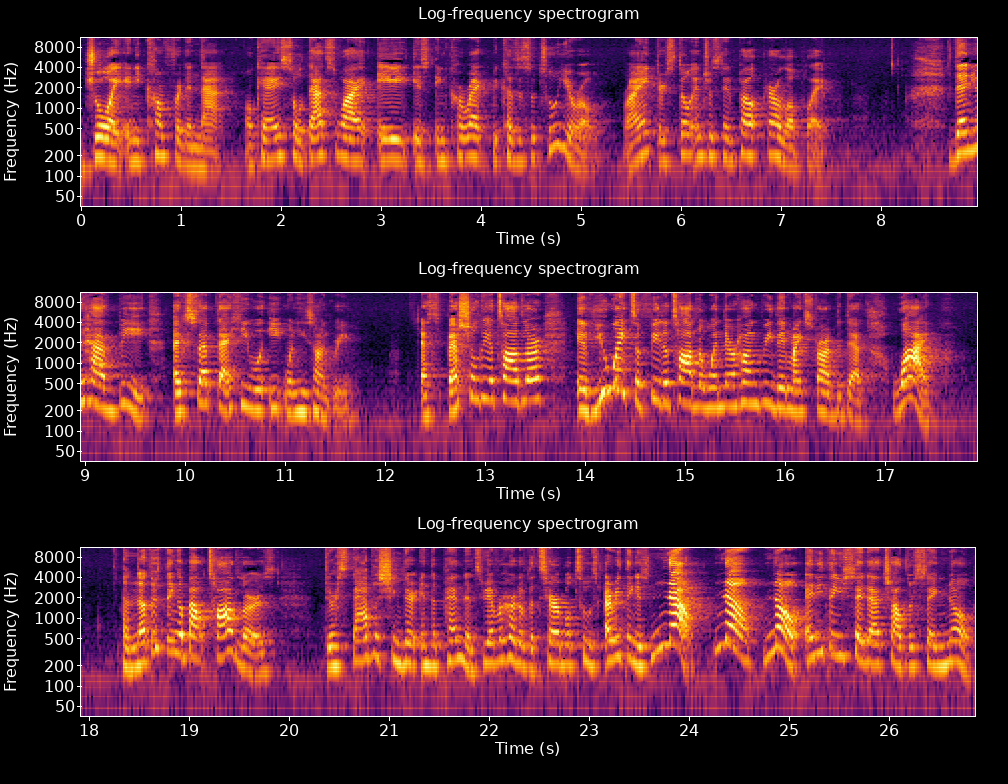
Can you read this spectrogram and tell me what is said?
joy, any comfort in that. Okay, so that's why A is incorrect because it's a two-year-old, right? They're still interested in parallel play. Then you have B, except that he will eat when he's hungry. Especially a toddler. If you wait to feed a toddler when they're hungry, they might starve to death. Why? Another thing about toddlers they're establishing their independence. You ever heard of the terrible twos? Everything is no, no, no. Anything you say to that child, they're saying no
